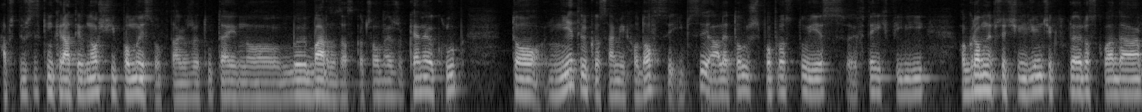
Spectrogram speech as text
a przede wszystkim kreatywności i pomysłów. Także tutaj no, były bardzo zaskoczone, że Kennel Club to nie tylko sami hodowcy i psy, ale to już po prostu jest w tej chwili ogromne przedsięwzięcie, które rozkłada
